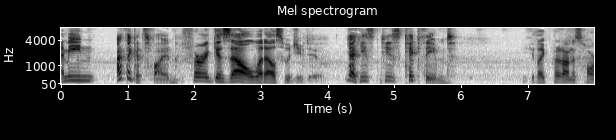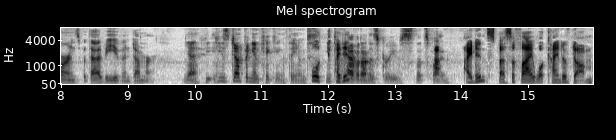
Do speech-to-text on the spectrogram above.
I mean, I think it's fine. for a gazelle, what else would you do? Yeah, he's he's kick themed. You could like put it on his horns, but that would be even dumber. Yeah, he, he's jumping and kicking themed. Well, he I can didn't- have it on his greaves. That's fine. I didn't specify what kind of dumb.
